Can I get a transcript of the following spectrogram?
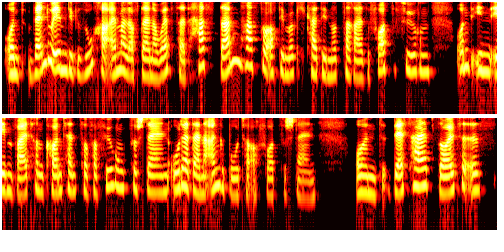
Und wenn du eben die Besucher einmal auf deiner Website hast, dann hast du auch die Möglichkeit, die Nutzerreise fortzuführen und ihnen eben weiteren Content zur Verfügung zu stellen oder deine Angebote auch vorzustellen. Und deshalb sollte es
